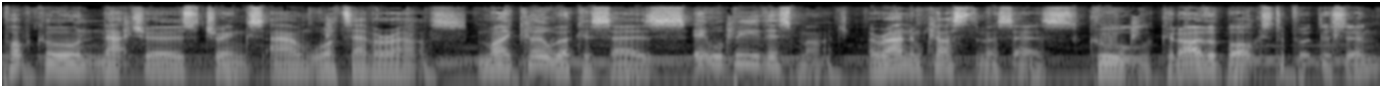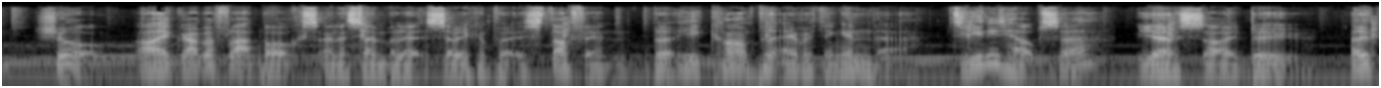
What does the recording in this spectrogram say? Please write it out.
popcorn, nachos, drinks, and whatever else. My co worker says it will be this much. A random customer says, Cool, can I have a box to put this in? Sure. I grab a flat box and assemble it so he can put his stuff in, but he can't put everything in there. Do you need help, sir? Yes, I do. OP,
